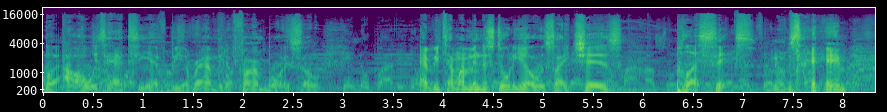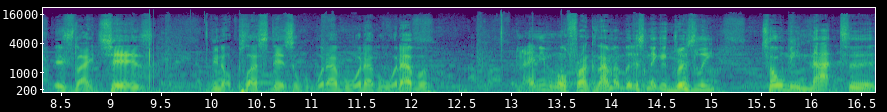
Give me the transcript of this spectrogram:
But I always had TFB around me, the firm boys. So every time I'm in the studio, it's like Chiz plus six. You know what I'm saying? It's like Chiz, you know, plus this or whatever, whatever, whatever. And I ain't even gonna front because I remember this nigga Grizzly told me not to,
